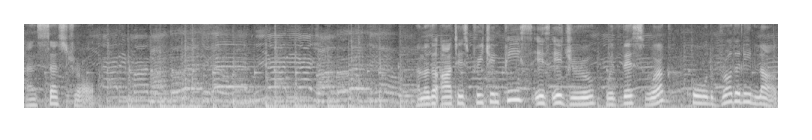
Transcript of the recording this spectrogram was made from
Ancestral. Another artist preaching peace is Ejiro with this work called brotherly love.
